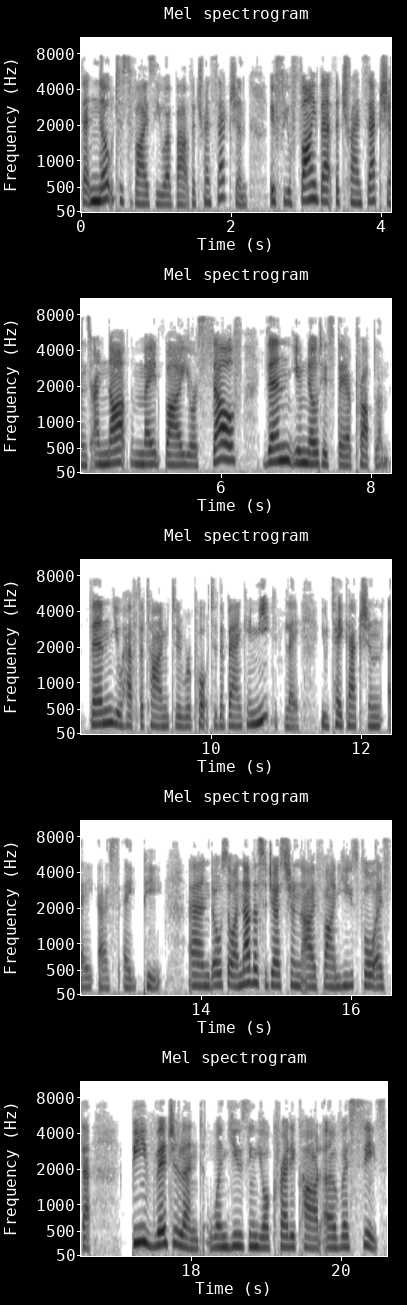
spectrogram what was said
that notifies you about the transaction. If you find that the transactions are not made by yourself, then you notice their problem. Then you have the time to report to the bank immediately. You take action ASAP. And also, another suggestion I find useful is that be vigilant when using your credit card overseas.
